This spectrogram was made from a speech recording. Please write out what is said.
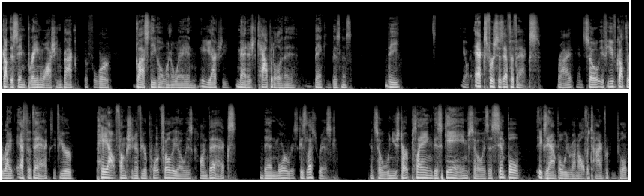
got the same brainwashing back before Glass Steagall went away, and you actually managed capital in a banking business. The you know X versus F of X, right? And so if you've got the right F of X, if your payout function of your portfolio is convex, then more risk is less risk. And so when you start playing this game, so as a simple example we run all the time for people,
